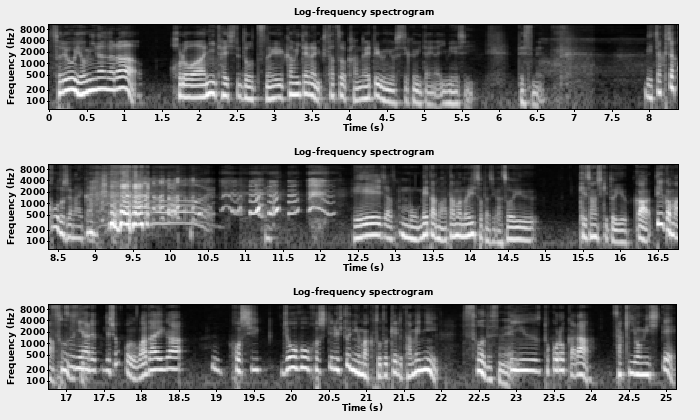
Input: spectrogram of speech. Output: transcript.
それを読みながらフォロワーに対してどうつなげるかみたいな2つを考えて運用していくみたいなイメージですね。めちゃくちゃ高度じゃないか。へえじゃあもうメタの頭のいい人たちがそういう計算式というかっていうかまあ普通にあれでしょ？こう話題が欲し情報を欲してる人にうまく届けるためにそうですね。っていうところから先読みして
